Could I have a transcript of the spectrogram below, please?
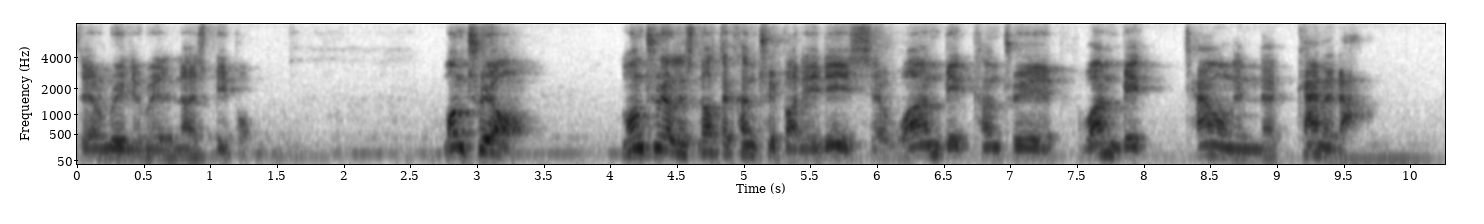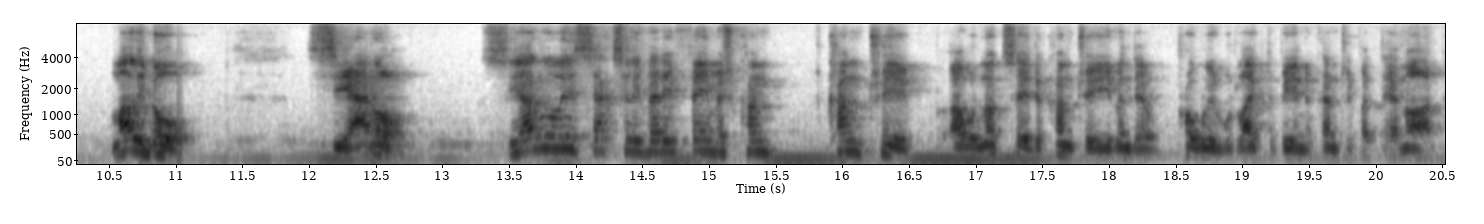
they're really, really nice people. Montreal. Montreal is not a country, but it is one big country, one big town in uh, Canada. Malibu, Seattle. Seattle is actually very famous country I would not say the country, even they probably would like to be in the country, but they're not.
